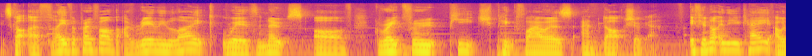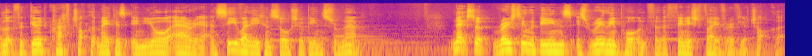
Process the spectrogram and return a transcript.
It's got a flavour profile that I really like with notes of grapefruit, peach, pink flowers, and dark sugar. If you're not in the UK, I would look for good craft chocolate makers in your area and see whether you can source your beans from them. Next up, roasting the beans is really important for the finished flavour of your chocolate.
